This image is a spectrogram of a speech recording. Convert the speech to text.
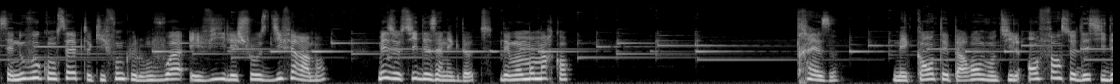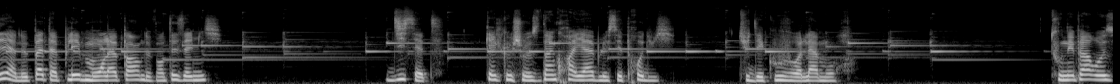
ces nouveaux concepts qui font que l'on voit et vit les choses différemment, mais aussi des anecdotes, des moments marquants. 13. Mais quand tes parents vont-ils enfin se décider à ne pas t'appeler mon lapin devant tes amis? 17. Quelque chose d'incroyable s'est produit. Tu découvres l'amour. Tout n'est pas rose.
